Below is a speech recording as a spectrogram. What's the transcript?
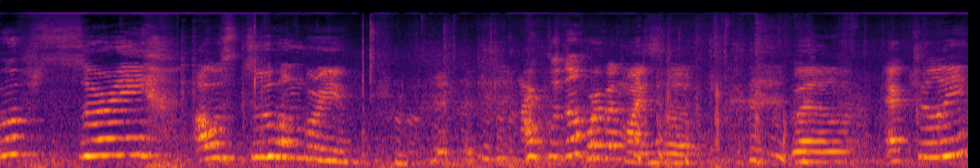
Oops, sorry. I was too hungry. I couldn't prepare myself. Well, actually,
